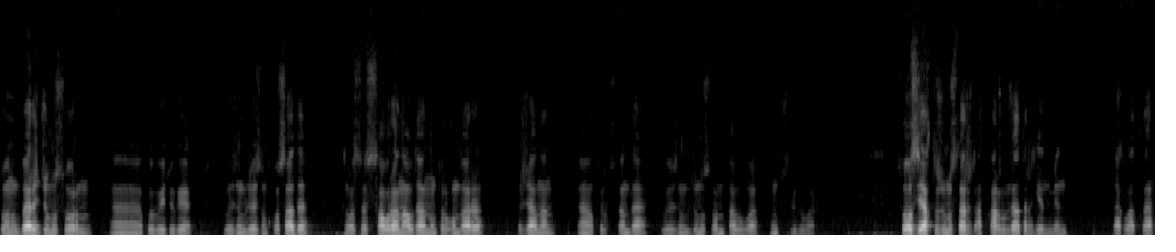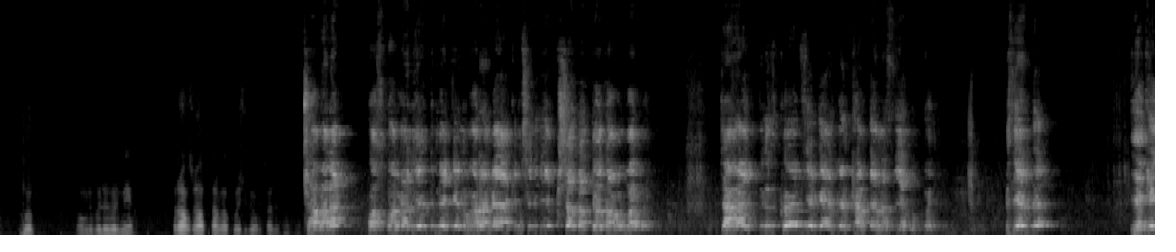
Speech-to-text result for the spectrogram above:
Соның бәрі жұмыс орнын э, көбейтуге өзінің үлесін қосады. Осы сауран ауданының тұрғындары бір жағынан жаңағы түркістанда өзінің жұмыс орнын табуға мүмкіншілігі бар. Сол сияқты жұмыстар атқарылып жатыр. Енді мен докладқа көп көңіл бөле бермей сұрақ жауаптарға көшуге рұқсат шабанақ қосқорған елді мекені оранғай әкімшілігі үш ата төрт ауыл бар ғой. Жаңа айттыңыз көп жер газбен қамтамасыз етіліп қойды біз енді екі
